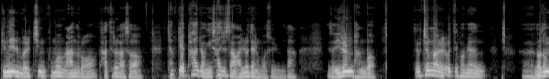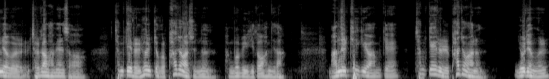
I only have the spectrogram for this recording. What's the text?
비닐 멀칭 구멍 안으로 다 들어가서 참깨 파종이 사실상 완료되는 모습입니다. 그래서 이런 방법 정말 어떻게 보면 어, 노동력을 절감하면서 참깨를 효율적으로 파종할 수 있는 방법이기도 합니다. 마늘 캐기와 함께 참깨를 파종하는 요령을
